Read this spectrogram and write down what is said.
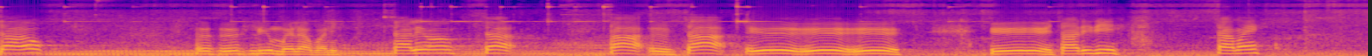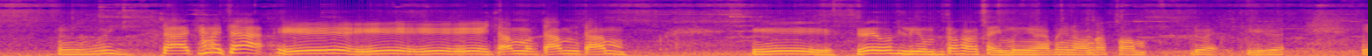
จ้าเอาเออเออลืมไปแล้ววะนี่จ้าเร็วเอาจ้าจ้าเออจ้าเออเออเออเออจ้าดีๆจ้าไหม โอ้ยจ้าจ้าจ้าเออเออเออจำจำจำเออเฮ้ยลืมต้องเอาใส่มือนะให้น้องก็ซ้อมด้วยถือด้วยเอ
